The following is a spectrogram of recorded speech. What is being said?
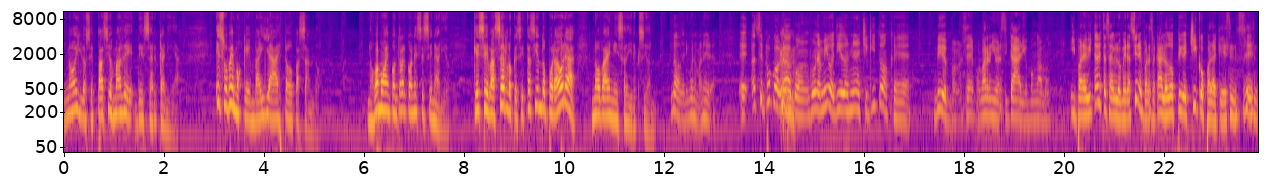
¿no? y los espacios más de, de cercanía. Eso vemos que en Bahía ha estado pasando. Nos vamos a encontrar con ese escenario. Que ese va a ser lo que se está haciendo por ahora, no va en esa dirección. No, de ninguna manera. Eh, hace poco hablaba con, con un amigo que tiene dos nenes chiquitos que vive, no sé, por barrio universitario, pongamos. Y para evitar estas aglomeraciones, para sacar a los dos pibes chicos para que, no sé,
